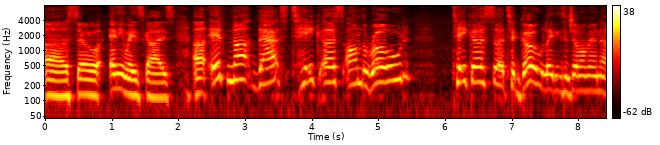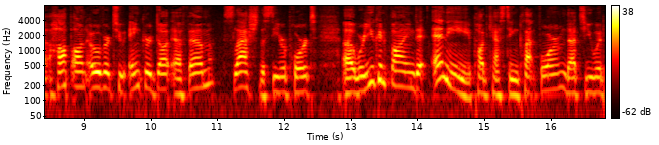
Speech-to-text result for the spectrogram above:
Uh, so, anyways, guys, uh, if not that, take us on the road take us uh, to go, ladies and gentlemen. Uh, hop on over to anchor.fm slash the C Report, uh, where you can find any podcasting platform that you would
